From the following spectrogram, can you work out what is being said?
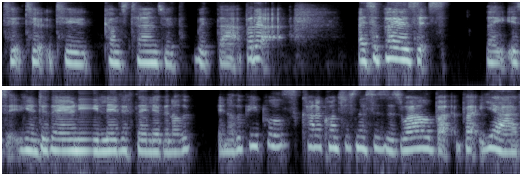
to to to come to terms with with that. But I, I suppose it's like is it you know do they only live if they live in other in other people's kind of consciousnesses as well? But but yeah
